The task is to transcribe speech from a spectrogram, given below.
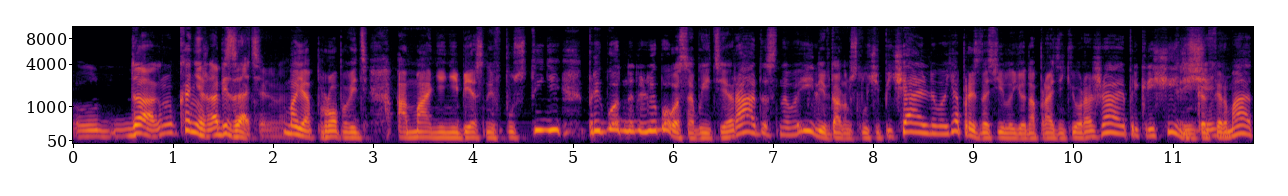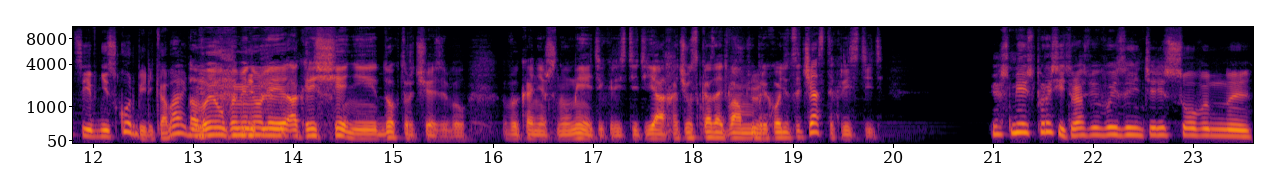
Да, ну, конечно, обязательно. Моя проповедь о мане небесной в пустыне пригодна для любого события радостного или, в данном случае, печального. Я произносил ее на празднике урожая, при крещении, Крещение? конфирмации, в дни скорби и ликования. Вы упомянули о крещении, доктор Чезибл. Вы, конечно, умеете крестить. Я хочу сказать, вам Что? приходится часто крестить. Я смею спросить, разве вы заинтересованы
